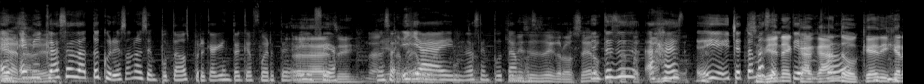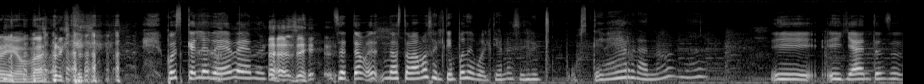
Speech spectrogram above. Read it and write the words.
En, mi casa, dato curioso, nos emputamos porque alguien toque fuerte y Ah, feo. sí. O sea, y ya y nos ¿Quién emputamos. es ese grosero Entonces, que está ajá, y, y te Se tomas viene el tiempo. cagando, ¿o qué? Dijera mi mamá. Pues, ¿qué le deben? Sí. Se to- nos tomamos el tiempo de voltearnos y decir, pues, qué verga, ¿no? Nada. Y, y ya entonces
